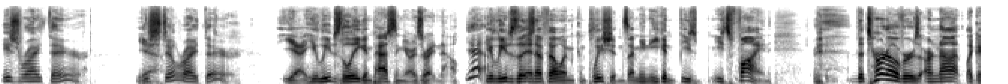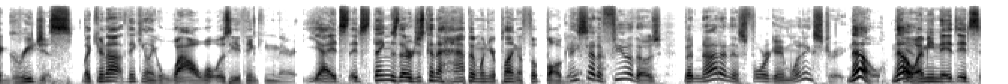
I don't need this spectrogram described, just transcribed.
he's right there. Yeah. He's still right there. Yeah, he leads the league in passing yards right now. Yeah. he leads the NFL in completions. I mean, he can. He's he's fine. The turnovers are not like egregious. Like you're not thinking like, wow, what was he thinking there? Yeah, it's it's things that are just going to happen when you're playing a football game. He's had a few of those, but not in this four-game winning streak. No, no. I mean, it, it's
